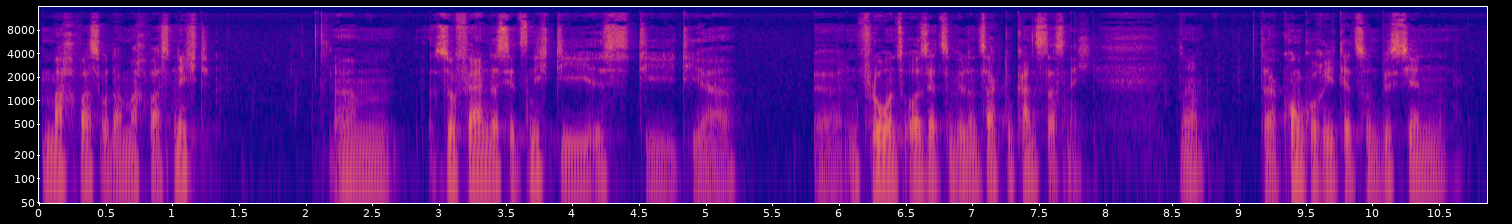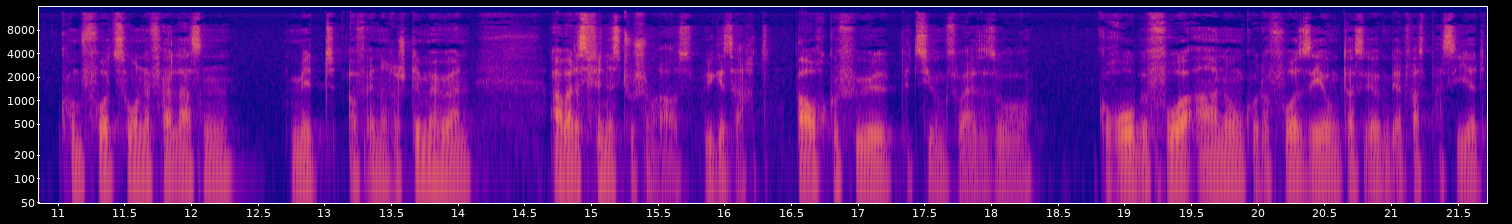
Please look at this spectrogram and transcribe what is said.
mach was oder mach was nicht. Ähm, sofern das jetzt nicht die ist, die dir äh, ein Floh ins Ohr setzen will und sagt, du kannst das nicht. Ne? Da konkurriert jetzt so ein bisschen Komfortzone verlassen mit auf innere Stimme hören. Aber das findest du schon raus. Wie gesagt, Bauchgefühl beziehungsweise so grobe Vorahnung oder Vorsehung, dass irgendetwas passiert,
